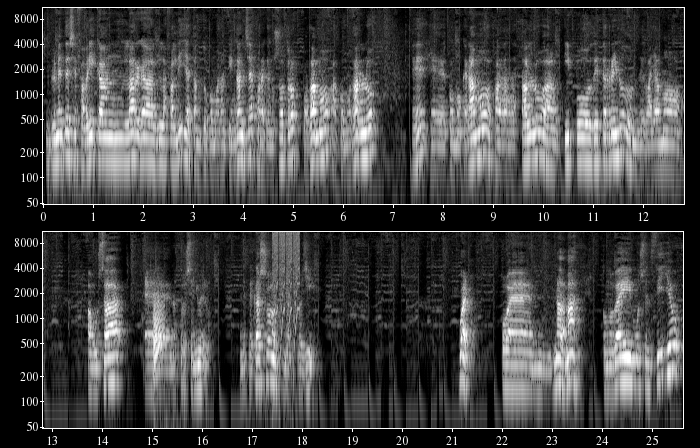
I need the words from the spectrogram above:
simplemente se fabrican largas las faldillas tanto como el antienganche para que nosotros podamos acomodarlo ¿eh? Eh, como queramos para adaptarlo al tipo de terreno donde vayamos a usar eh, nuestro señuelo, en este caso nuestro jig. Bueno, pues nada más, como veis muy sencillo,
